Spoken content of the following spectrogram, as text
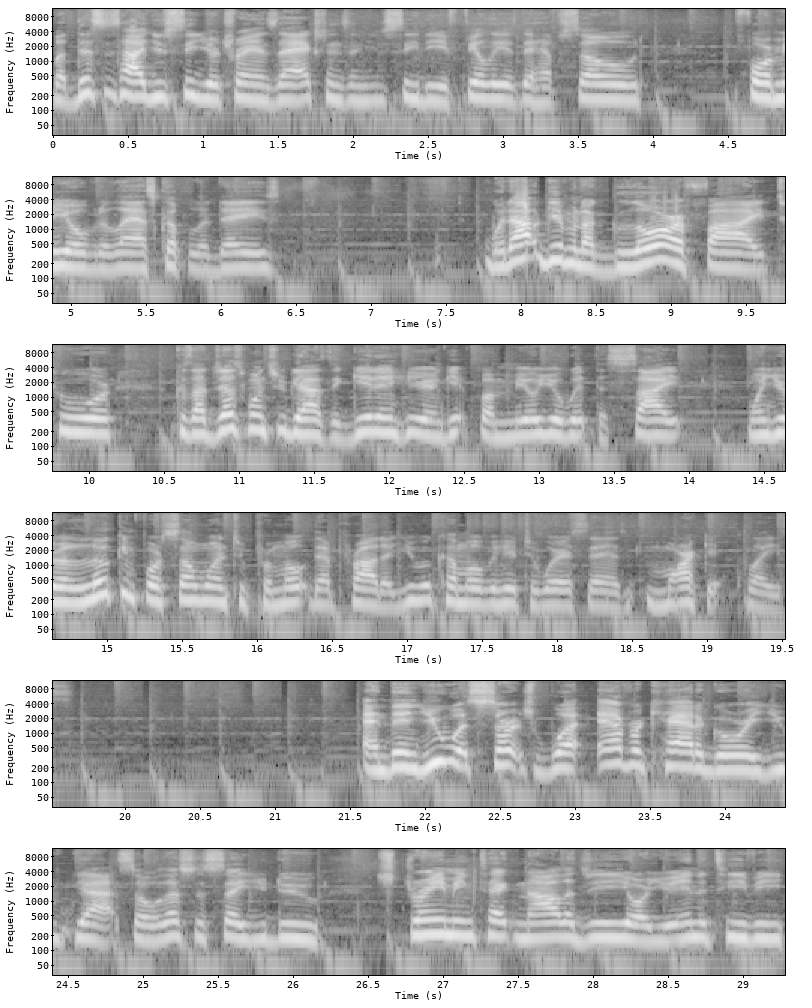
But this is how you see your transactions, and you see the affiliates that have sold for me over the last couple of days without giving a glorified tour, because I just want you guys to get in here and get familiar with the site. When you're looking for someone to promote their product, you would come over here to where it says marketplace. And then you would search whatever category you got. So let's just say you do streaming technology or you're in the TV.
